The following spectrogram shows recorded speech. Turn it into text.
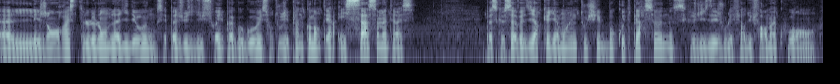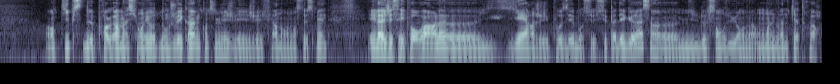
Euh, les gens restent le long de la vidéo, donc c'est pas juste du swipe à gogo, et surtout j'ai plein de commentaires. Et ça, ça m'intéresse. Parce que ça veut dire qu'il y a moyen de toucher beaucoup de personnes. C'est ce que je disais, je voulais faire du format court en, tips de programmation et autres. Donc je vais quand même continuer, je vais, le faire normalement cette semaine. Et là j'essaye pour voir, hier j'ai posé, bon c'est pas dégueulasse, hein, euh, 1200 vues en, en moins de 24 heures,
